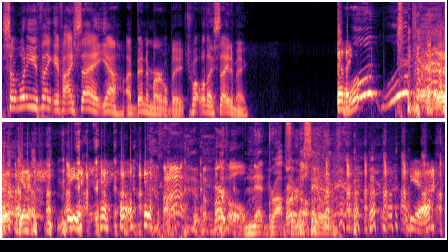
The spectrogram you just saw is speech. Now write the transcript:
So, what do you think if I say, "Yeah, I've been to Myrtle Beach"? What will they say to me? What? What? you know, ah, Myrtle. Net drops Myrtle. from the ceiling. yeah.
